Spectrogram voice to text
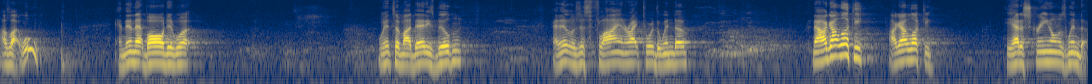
I was like, whoa. And then that ball did what? Went to my daddy's building, and it was just flying right toward the window. Now, I got lucky. I got lucky. He had a screen on his window.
